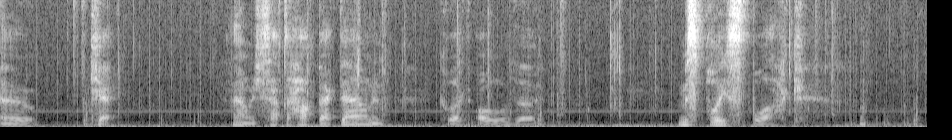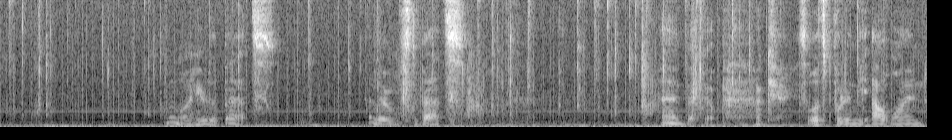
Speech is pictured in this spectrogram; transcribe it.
Oh. Okay. Now we just have to hop back down and collect all of the misplaced block. oh, I hear the bats. Hello, Mr. Bats. And back up. Okay, so let's put in the outline.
